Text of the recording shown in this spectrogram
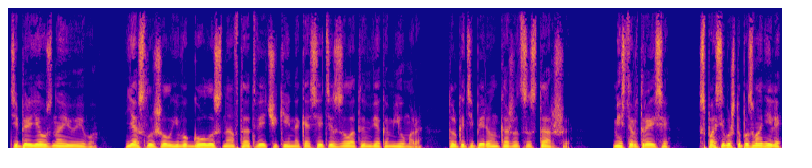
Теперь я узнаю его. Я слышал его голос на автоответчике и на кассете с золотым веком юмора. Только теперь он кажется старше. «Мистер Трейси, спасибо, что позвонили.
